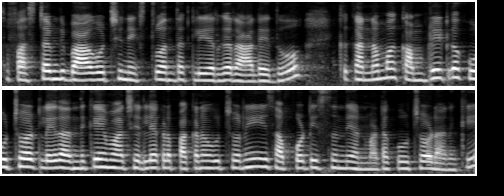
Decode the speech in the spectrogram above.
సో ఫస్ట్ టైంది బాగా వచ్చి నెక్స్ట్ అంతా క్లియర్గా రాలేదు. ఇంకా కన్నమ్మ కంప్లీట్గా కూర్చోవట్లేదు. అందుకే మా చెల్లి అక్కడ పక్కన కూర్చొని సపోర్ట్ ఇస్తుంది అనమాట కూర్చోవడానికి.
